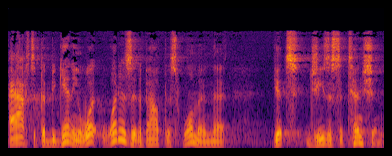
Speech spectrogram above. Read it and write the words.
asked at the beginning, what, what is it about this woman that gets Jesus' attention?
